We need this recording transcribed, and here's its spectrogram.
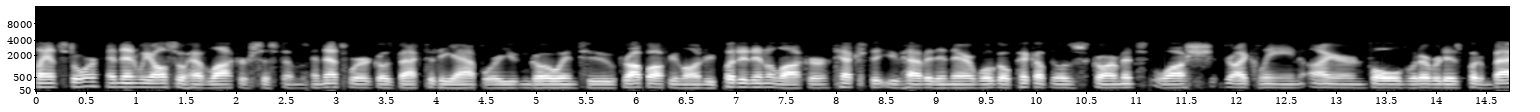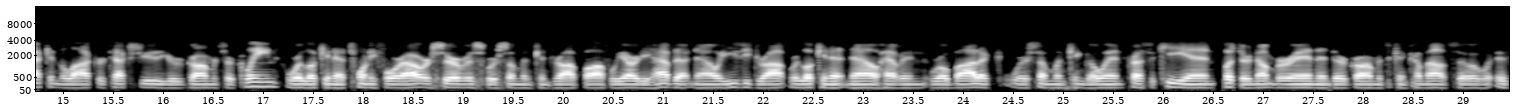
plant store. And then we also have locker systems, and that's where it goes back to the app where you can go into drop off your laundry, put it in a locker, text that you have it in there. We'll go pick up those garments, wash, dry clean, iron, fold, whatever it is, put them back in the locker, text you your garments are clean. We're looking at 24 hour service where someone can drop off. We already have that now, easy drop. We're looking at now having robotic where someone can go in, press a key in, put their number in, and their garments can come out. So if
